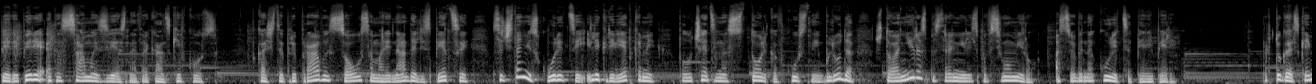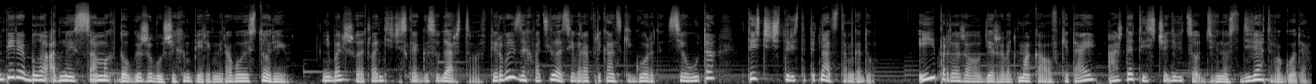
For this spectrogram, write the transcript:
Пери-пери – это самый известный африканский вкус. В качестве приправы, соуса, маринада или специи в сочетании с курицей или креветками получается настолько вкусные блюда, что они распространились по всему миру, особенно курица пери-пери. Португальская империя была одной из самых долгоживущих империй в мировой истории – небольшое атлантическое государство, впервые захватило североафриканский город Сеута в 1415 году и продолжало удерживать Макао в Китае аж до 1999 года.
